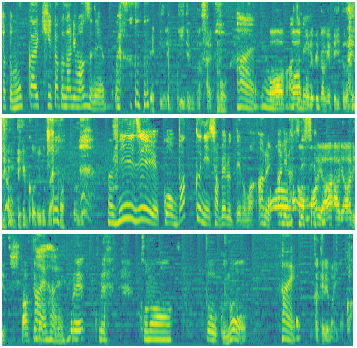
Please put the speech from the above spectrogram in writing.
ちょっともう一回聞きたくなりますね。ぜひぜひ聞いてください。もう、はい。あもうあ、これ後で。でかけていただいても結構でございます。BG、こう、バックに喋るっていうのもある、ありなんですよ。あり、ああり、ありです。あ、っていうか、はいはいこれ、これ、このトークのはい。かければいいのか。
